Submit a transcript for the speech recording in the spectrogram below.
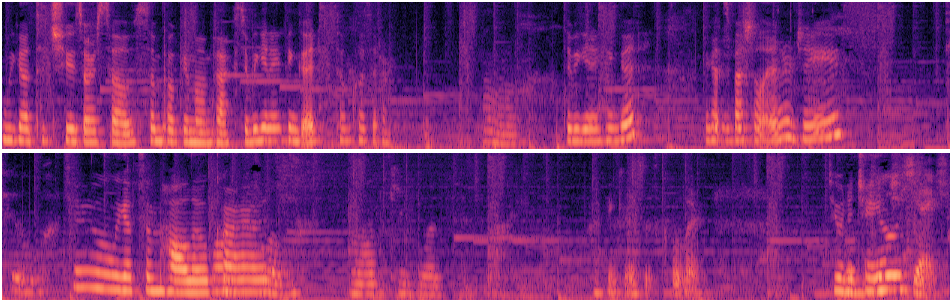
We got to choose ourselves some Pokemon packs. Did we get anything good? Don't close it, door. Oh, Did we get anything good? We got special energies. two. Two. We got some hollow One cards. From Robin, one from mine. I think yours is cooler. Do you want to um, change? Yes.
